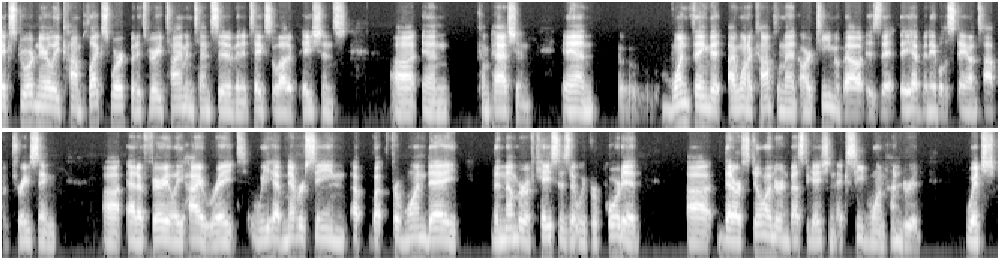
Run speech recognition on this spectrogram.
extraordinarily complex work but it's very time intensive and it takes a lot of patience uh, and compassion. And one thing that I want to compliment our team about is that they have been able to stay on top of tracing uh, at a fairly high rate. We have never seen, up, but for one day, the number of cases that we've reported uh, that are still under investigation exceed 100, which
